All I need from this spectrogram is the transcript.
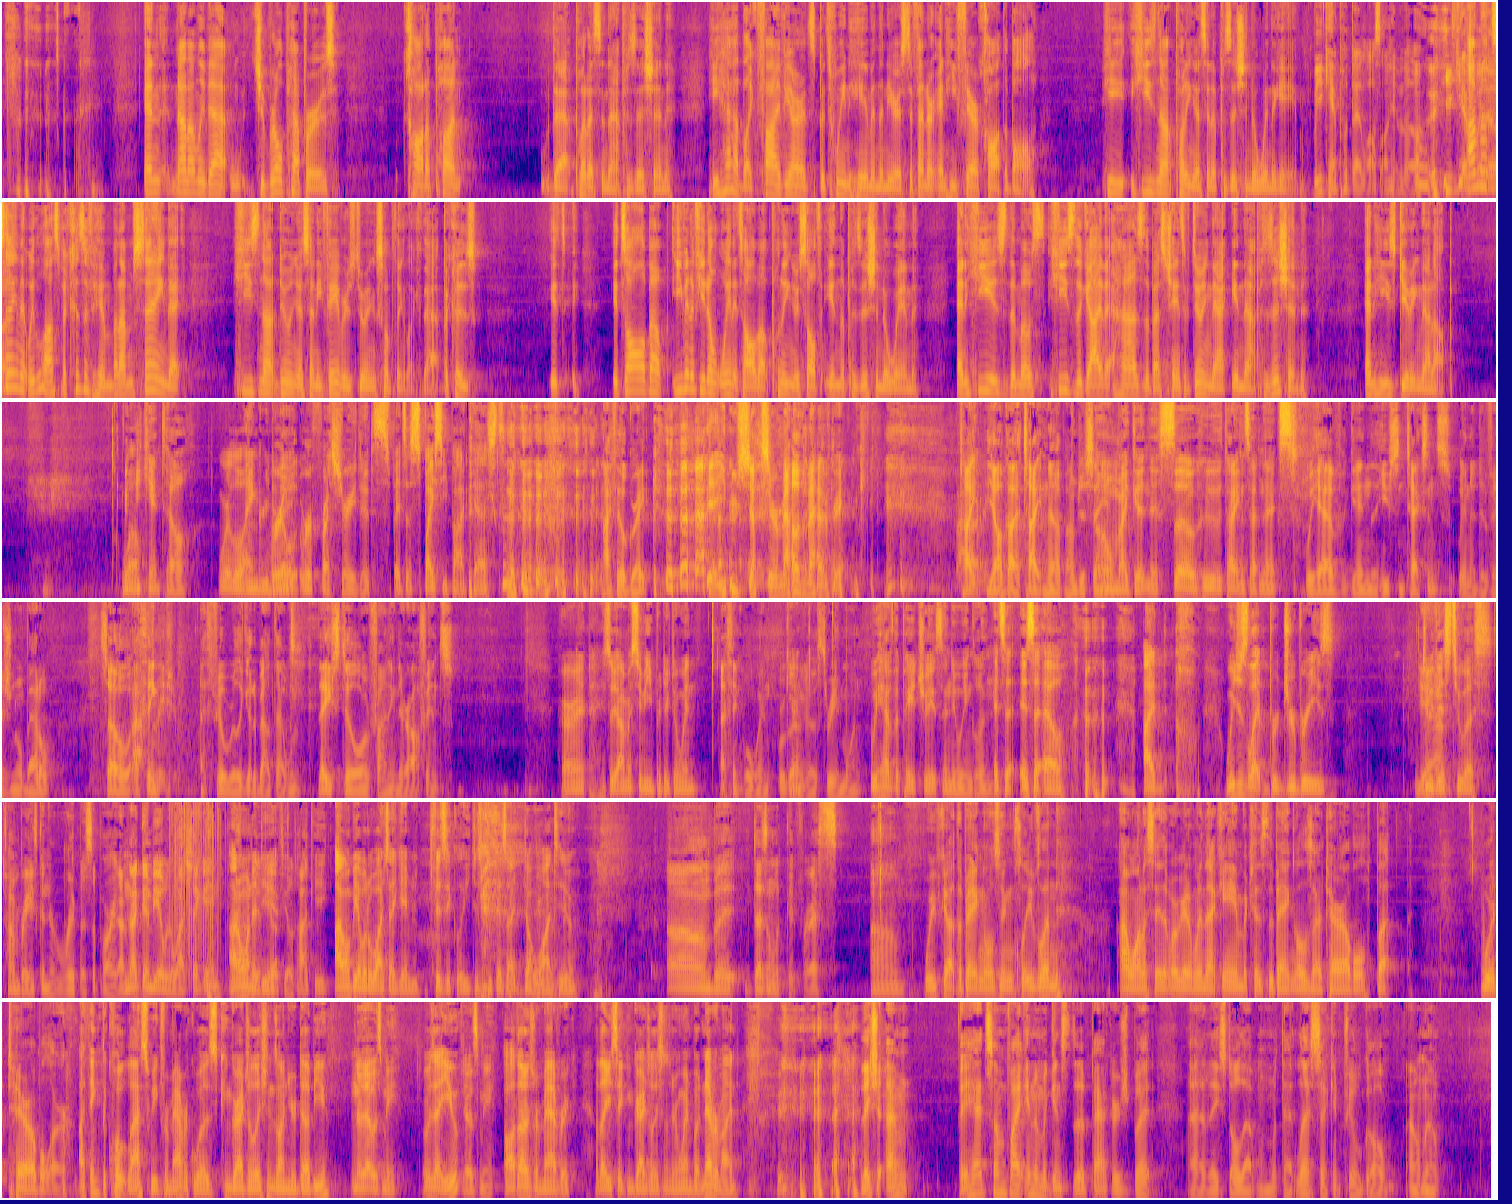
And not only that, Jabril Peppers caught a punt that put us in that position. He had like five yards between him and the nearest defender, and he fair caught the ball. He he's not putting us in a position to win the game. But you can't put that loss on him, though. You can't. I'm not saying that we lost because of him, but I'm saying that he's not doing us any favors doing something like that because it's it's all about even if you don't win, it's all about putting yourself in the position to win. And he is the most he's the guy that has the best chance of doing that in that position. And he's giving that up. Well, you can't tell. we're a little angry today. We're, we're frustrated. It's, it's a spicy podcast. I feel great. yeah, you shut your mouth, Maverick. Tight, y'all got to tighten up. I'm just saying. Oh my goodness! So who do the Titans have next? We have again the Houston Texans in a divisional battle. So I think I feel really good about that one. They still are finding their offense. All right. So I'm assuming you predict a win. I think we'll win. We're going to go three and one. We have the Patriots in New England. It's a it's a L. I we just let Br- Drew Brees do Yeah. this to us. Tom Brady's going to rip us apart. I'm not going to be able to watch that game. I don't wanna gonna do be it. field hockey. I won't be able to watch that game physically just because I don't want to. Um, but it doesn't look good for us. Um, We've got the Bengals in Cleveland. I want to say that we're going to win that game because the Bengals are terrible, but we're terribler. I think the quote last week from Maverick was "Congratulations on your W." no, that was me. Or was that you? That was me. Oh, I thought it was from Maverick. I thought you said congratulations on your win, but never mind. They should. Um, they had some fight in them against the Packers, but uh, they stole that one with that last second field goal. I don't know.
